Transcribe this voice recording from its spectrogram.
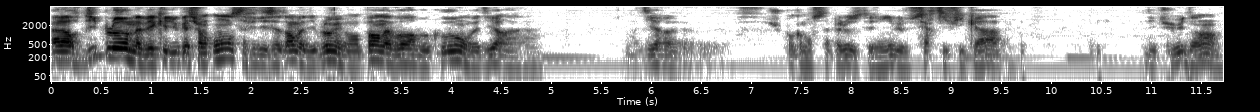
Alors, diplôme avec éducation 11, ça fait 17 ans, bah diplôme il va pas en avoir beaucoup, on va dire, euh, on va dire comment ça s'appelle aux États-Unis, le certificat d'études. Hein?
